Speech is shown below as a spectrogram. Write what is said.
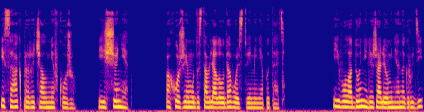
Исаак прорычал мне в кожу. Еще нет. Похоже, ему доставляло удовольствие меня пытать. Его ладони лежали у меня на груди,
